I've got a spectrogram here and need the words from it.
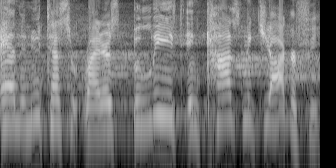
and the New Testament writers believed in cosmic geography.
